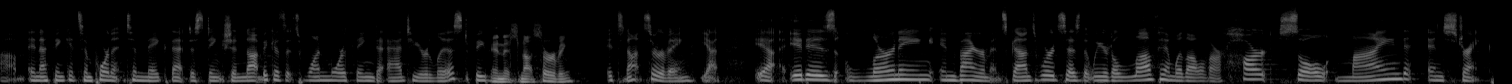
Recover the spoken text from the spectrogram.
Um, and I think it's important to make that distinction, not because it's one more thing to add to your list. Be- And it's not serving. It's not serving. Yeah. Yeah. It is learning environments. God's word says that we are to love him with all of our heart, soul, mind, and strength.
